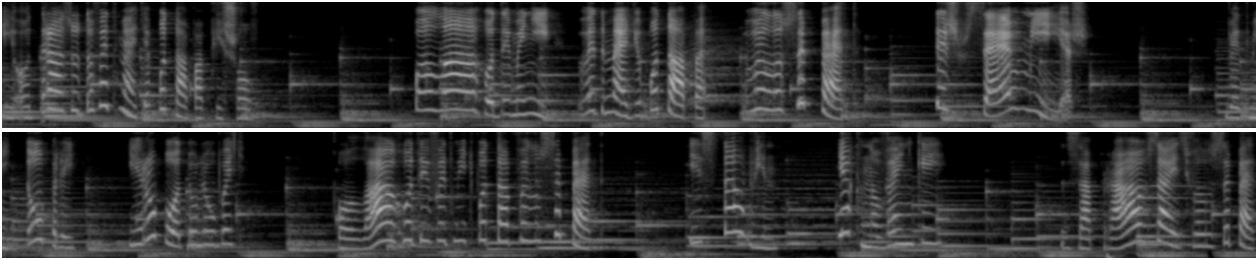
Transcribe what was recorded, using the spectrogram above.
І одразу до ведмедя Потапа пішов. Полагоди мені, ведмедю Потапе, велосипед. Ти ж все вмієш. Ведмідь добрий і роботу любить. Полагодив ведмідь Потап велосипед. І став він, як новенький. Заправ заєць велосипед,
